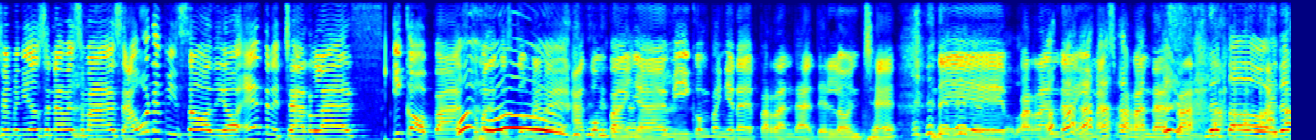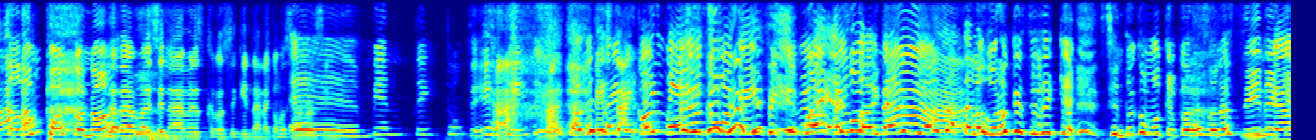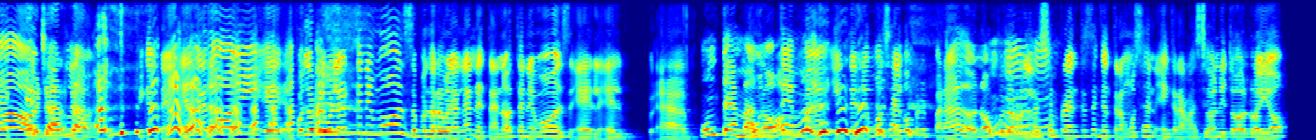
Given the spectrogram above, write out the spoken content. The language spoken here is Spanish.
amigos, bienvenidos una vez más a un episodio entre charlas y copas. Como de costumbre me acompaña mi compañera de parranda de lonche, de, parranda y más parrandas. ¿ah? De todo, güey, de todo un poco, ¿no? Nada más y nada menos que Rosy Quintana. ¿Cómo estás, eh, Bien, sí, tú. Sí, ¿Sabes? Está conmigo, como que dice que me va a Estoy nerviosa, te lo juro que sí, de que siento como que el corazón así, de que, que charla. Fíjate, el día de hoy, eh, por lo regular tenemos, por lo regular la neta, ¿no? Tenemos el, el Ah, un tema, ¿no? Un tema y tenemos algo preparado, ¿no? Por lo regular siempre antes de que entramos en, en, grabación y todo el rollo,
